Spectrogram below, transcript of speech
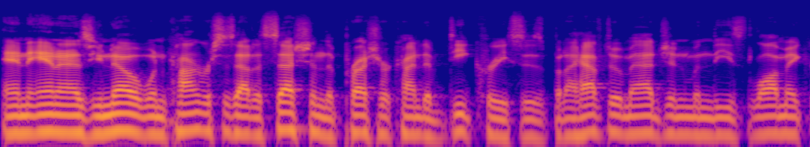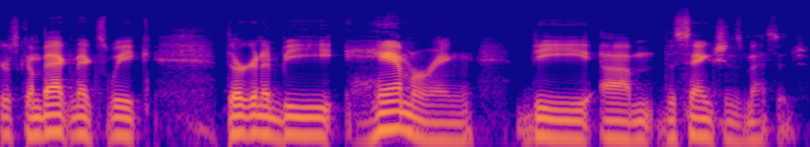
And Anna, as you know, when Congress is out of session, the pressure kind of decreases. But I have to imagine when these lawmakers come back next week, they're going to be hammering the um, the sanctions message.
